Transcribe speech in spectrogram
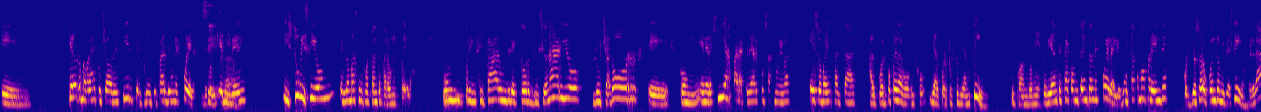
Creo que me habrás escuchado decir que el principal de una escuela, de cualquier nivel, y su visión es lo más importante para una escuela. Un principal, un director visionario, luchador, eh, con energías para crear cosas nuevas, eso va a impactar al cuerpo pedagógico y al cuerpo estudiantil. Y cuando mi estudiante está contento en la escuela y le gusta cómo aprende, pues yo se lo cuento a mis vecinos, ¿verdad?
